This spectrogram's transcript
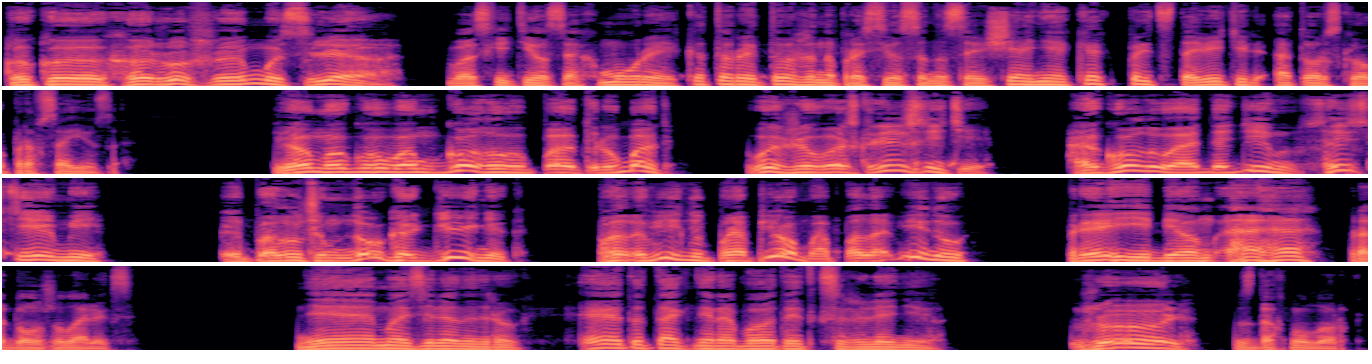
«Какая хорошая мысля!» — восхитился Хмурый, который тоже напросился на совещание как представитель Аторского профсоюза. Я могу вам голову поотрубать, вы же воскреснете, а голову отдадим системе. И получим много денег. Половину пропьем, а половину проебем. Ага, — продолжил Алекс. «Не, мой зеленый друг, это так не работает, к сожалению». «Жаль», — вздохнул Орк.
